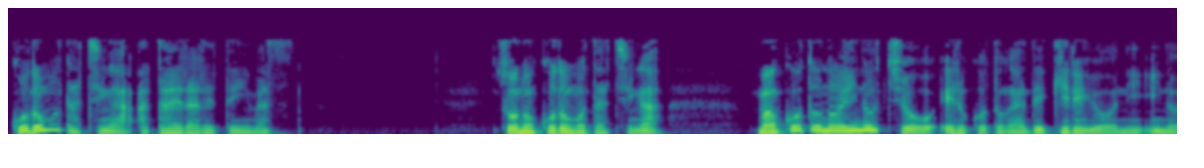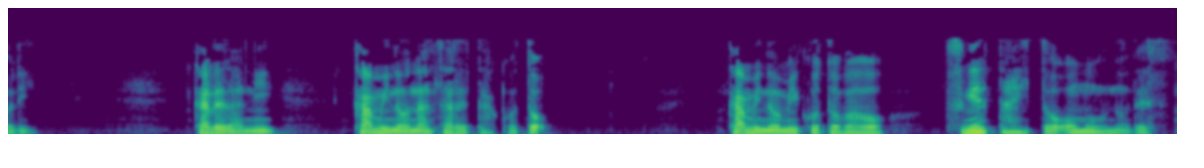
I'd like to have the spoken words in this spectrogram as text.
子供たちが与えられています。その子供たちが誠の命を得ることができるように祈り、彼らに神のなされたこと、神の御言葉を告げたいと思うのです。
